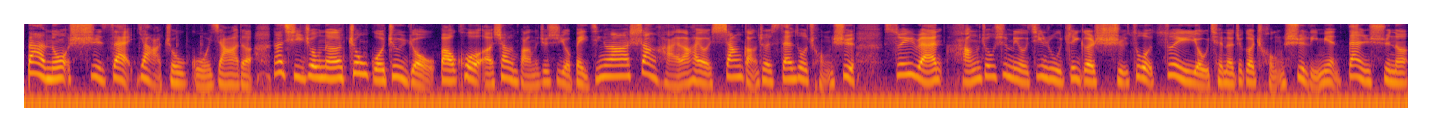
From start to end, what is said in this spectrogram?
半哦是在亚洲国家的。那其中呢，中国就有包括呃上榜的就是有北京啦、上海啦，还有香港这三座城市。虽然杭州是没有进入这个十座最有钱的这个城市里面，但是呢，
